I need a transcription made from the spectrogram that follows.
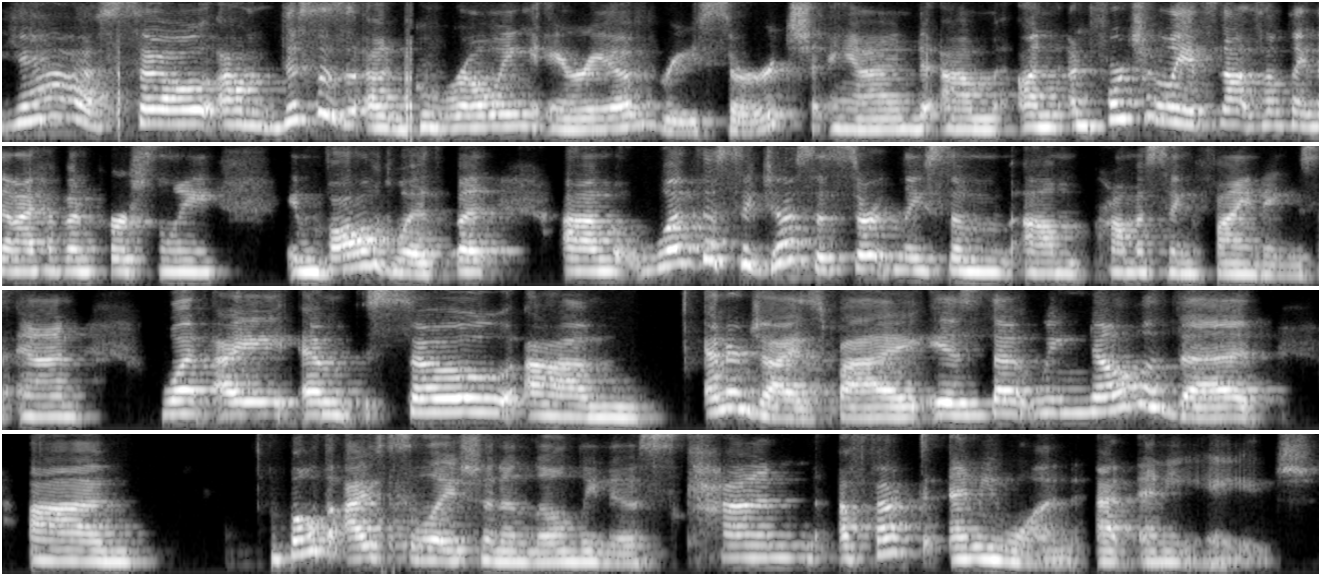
Yeah, so um, this is a growing area of research, and um, un- unfortunately, it's not something that I have been personally involved with. But um, what this suggests is certainly some um, promising findings. And what I am so um, energized by is that we know that um, both isolation and loneliness can affect anyone at any age.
